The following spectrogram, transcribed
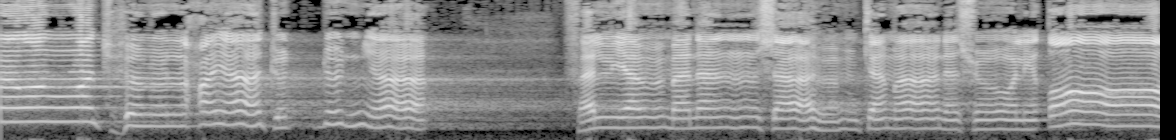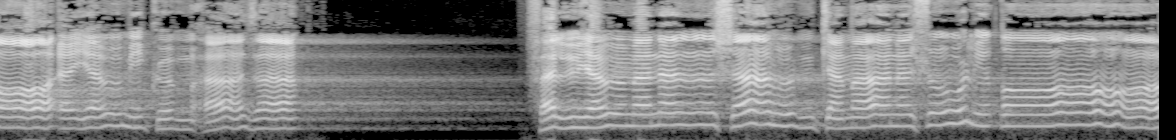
وغرتهم الحياة الدنيا. فاليوم ننساهم كما نسوا لقاء يومكم هذا. فاليوم ننساهم كما نسوا لقاء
